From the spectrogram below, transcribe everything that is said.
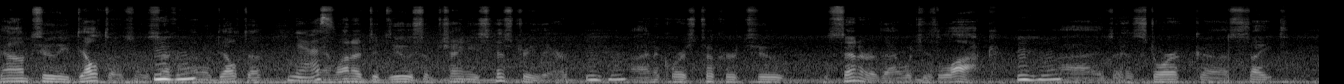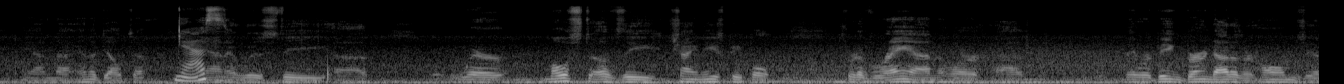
down to the Delta, so the Sacramento Delta, Mm-hmm. yes. and wanted to do some Chinese history there. Mm-hmm. Uh, and of course, took her to the center of that, which is Locke. Mm-hmm. Uh, it's a historic uh, site in, uh, in the Delta. Yes. And it was the uh, where most of the Chinese people sort of ran or uh, they were being burned out of their homes in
